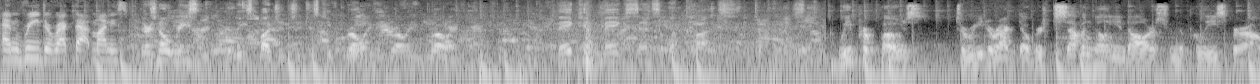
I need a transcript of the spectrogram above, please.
and redirect that money. There's no reason the police budget should just keep growing and growing and growing they can make sensible cuts to policing. We propose to redirect over $7 million from the police bureau.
